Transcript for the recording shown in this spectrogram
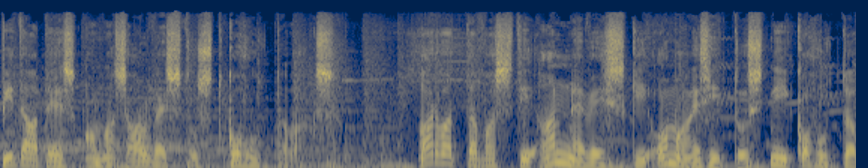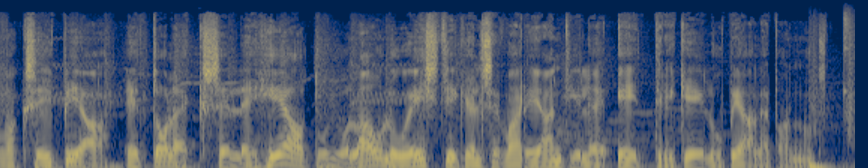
pidades oma salvestust kohutavaks. arvatavasti Anne Veski oma esitust nii kohutavaks ei pea, et oleks selle hea tuju laulu eestikeelse variandile eetrikeelu peale pannud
